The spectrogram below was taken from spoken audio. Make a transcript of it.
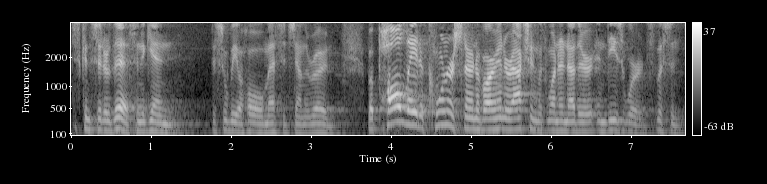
Just consider this, and again, This will be a whole message down the road. But Paul laid a cornerstone of our interaction with one another in these words Listen,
